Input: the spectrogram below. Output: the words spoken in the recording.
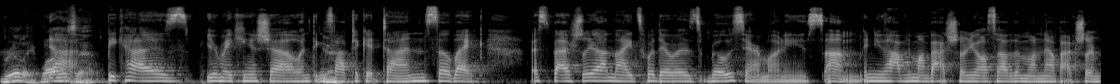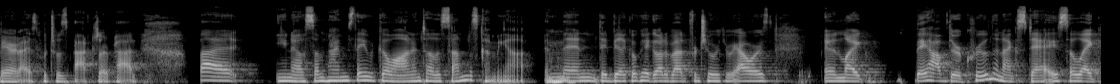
Really? Why is that? Because you're making a show and things Yeah. have to get done. So like especially on nights where there was rose ceremonies. Um, and you have them on Bachelor and you also have them on now Bachelor in Paradise, which was Bachelor Pad. But you know, sometimes they would go on until the sun was coming up. And mm-hmm. then they'd be like, okay, go to bed for two or three hours. And like they have their crew the next day. So like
